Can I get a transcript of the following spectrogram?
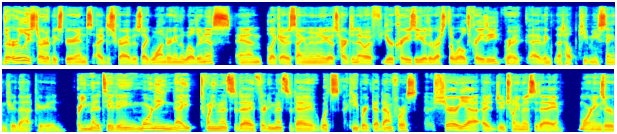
The early startup experience I describe as like wandering in the wilderness. And like I was talking a minute ago, it's hard to know if you're crazy or the rest of the world's crazy. Right. I think that helped keep me sane through that period. Are you meditating morning, night, 20 minutes a day, 30 minutes a day? What's can you break that down for us? Uh, Sure. Yeah. I do 20 minutes a day. Mornings are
